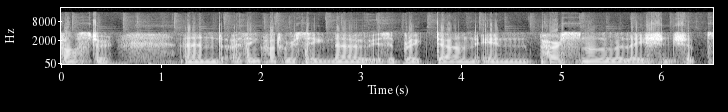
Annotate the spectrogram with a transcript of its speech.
Foster. And I think what we're seeing now is a breakdown in personal relationships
